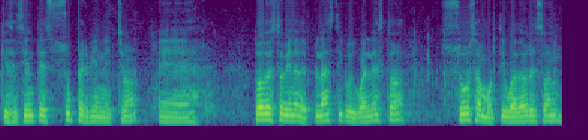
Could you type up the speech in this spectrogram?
que se siente súper bien hecho. Eh, todo esto viene de plástico, igual esto. Sus amortiguadores son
